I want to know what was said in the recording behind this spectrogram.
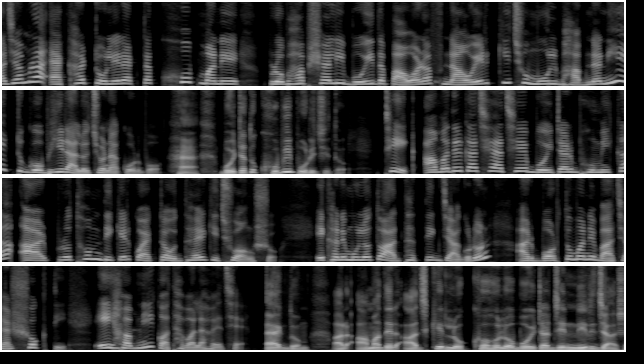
আজ আমরা একহার টোলের একটা খুব মানে প্রভাবশালী বই দ্য পাওয়ার অফ নাওয়ের কিছু মূল ভাবনা নিয়ে একটু গভীর আলোচনা করব। হ্যাঁ বইটা তো খুবই পরিচিত। ঠিক আমাদের কাছে আছে বইটার ভূমিকা আর প্রথম দিকের কয়েকটা অধ্যায়ের কিছু অংশ। এখানে মূলত আধ্যাত্মিক জাগরণ আর বর্তমানে বাঁচার শক্তি এই হব নিয়ে কথা বলা হয়েছে। একদম আর আমাদের আজকের লক্ষ্য হলো বইটার যে নির্যাস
